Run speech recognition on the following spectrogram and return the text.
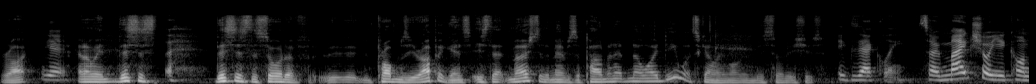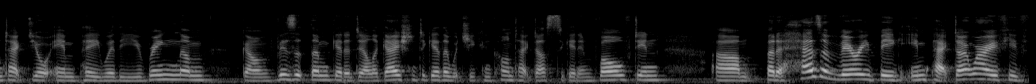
right?" Mm. Yeah. And I mean, this is this is the sort of uh, the problems you're up against. Is that most of the members of Parliament have no idea what's going on in these sort of issues. Exactly. So make sure you contact your MP, whether you ring them, go and visit them, get a delegation together, which you can contact us to get involved in. Um, but it has a very big impact. Don't worry if you've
